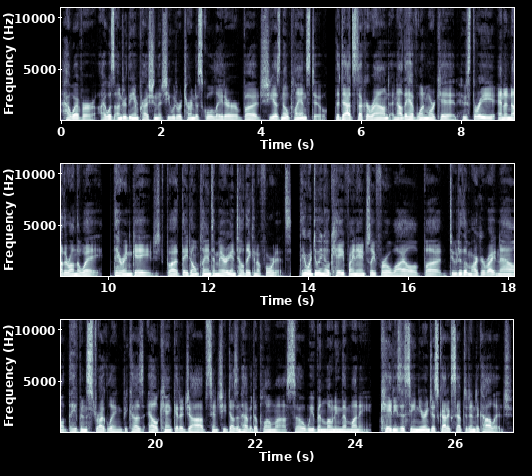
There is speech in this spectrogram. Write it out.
However, I was under the impression that she would return to school later, but she has no plans to. The dad stuck around, and now they have one more kid, who's three, and another on the way. They're engaged, but they don't plan to marry until they can afford it. They were doing okay financially for a while, but due to the market right now, they've been struggling because Elle can't get a job since she doesn't have a diploma, so we've been loaning them money. Katie's a senior and just got accepted into college.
